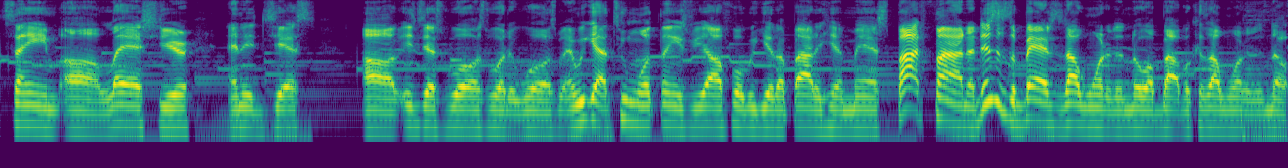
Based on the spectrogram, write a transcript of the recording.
same uh, last year, and it just uh, it just was what it was, man. We got two more things for y'all before we get up out of here, man. Spot Finder. This is a badge that I wanted to know about because I wanted to know.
